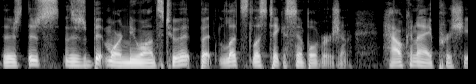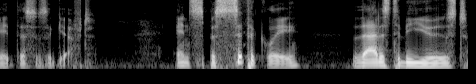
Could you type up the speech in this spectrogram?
there's there's there's a bit more nuance to it, but let's let's take a simple version. How can I appreciate this as a gift? And specifically, that is to be used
